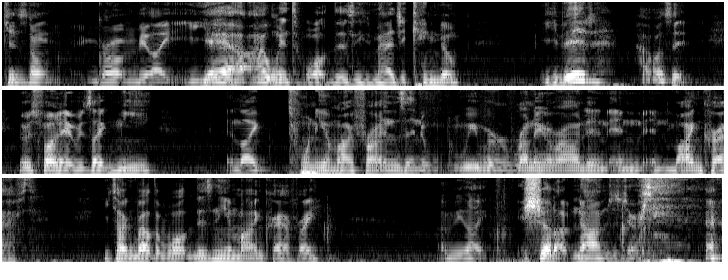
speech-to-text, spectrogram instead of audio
kids don't grow up and be like, yeah, I went to Walt Disney's Magic Kingdom. You did? How was it? It was funny. It was like me and like 20 of my friends, and we were running around in, in, in Minecraft. You're talking about the Walt Disney and Minecraft, right? I'd be like, shut up. No, I'm just joking.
